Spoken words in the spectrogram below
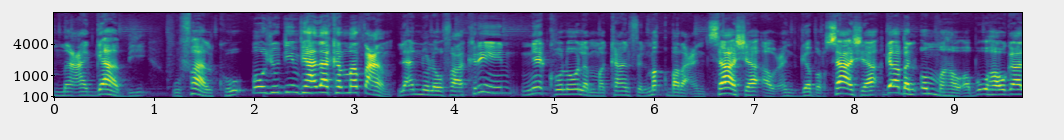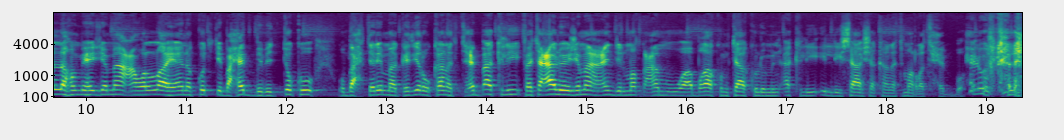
مع جابي وفالكو موجودين في هذاك المطعم. لأنه لو فاكرين نيكولو لما كان في المقبرة عند ساشا أو عند قبر ساشا قابل أمها وأبوها وقال لهم يا جماعة والله أنا كنت بحب بنتكو وبحترمها كثير وكانت تحب أكلي فتعالوا يا جماعة عندي المطعم وأبغاكم تاكلوا من أكلي اللي ساشا كانت مرة تحبه. حلو الكلام.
